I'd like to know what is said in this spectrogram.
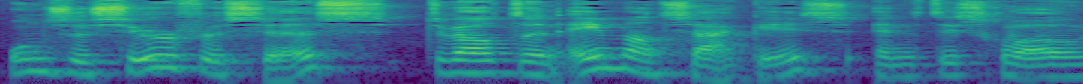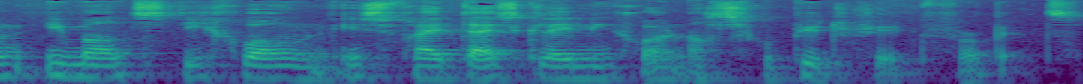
onze services, terwijl het een eenmanszaak is en het is gewoon iemand die gewoon in zijn vrije tijdskleding gewoon achter zijn computer zit bijvoorbeeld.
